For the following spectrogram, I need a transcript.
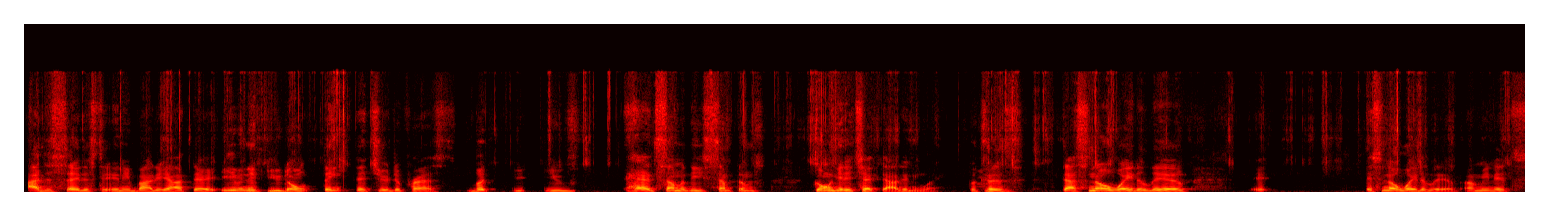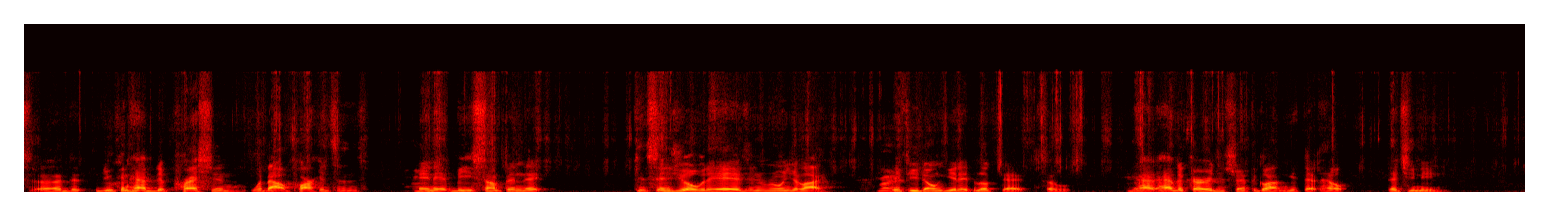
I just say this to anybody out there: even if you don't think that you're depressed, but you, you've had some of these symptoms, go and get it checked out anyway, because that's no way to live. It, it's no way to live. I mean, it's uh, you can have depression without Parkinson's, and it be something that can send you over the edge and ruin your life right. if you don't get it looked at. So have, have the courage and strength to go out and get that help that you need.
